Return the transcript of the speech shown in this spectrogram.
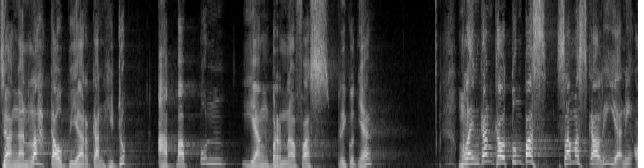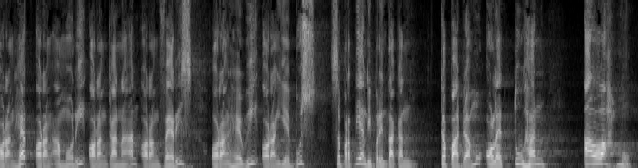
janganlah kau biarkan hidup apa pun yang bernafas. Berikutnya, Melainkan kau tumpas sama sekali yakni orang Het, orang Amori, orang Kanaan, orang Feris, orang Hewi, orang Yebus. Seperti yang diperintahkan kepadamu oleh Tuhan Allahmu.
